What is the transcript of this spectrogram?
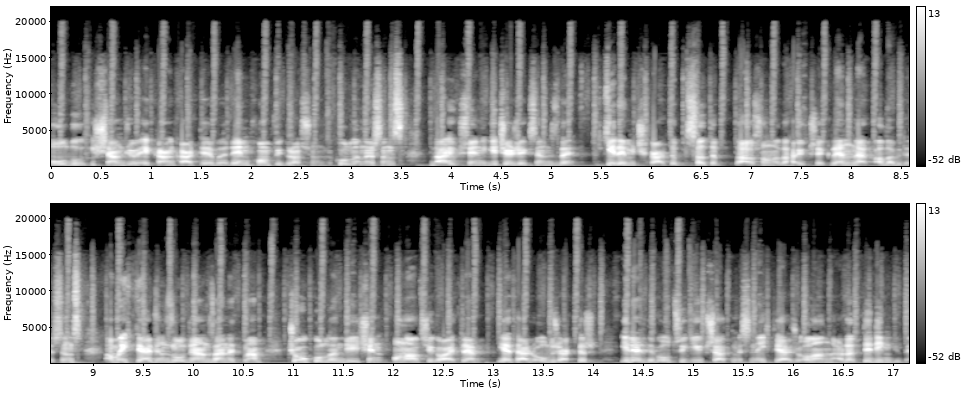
Olduğu işlemci ve ekran kartı ve RAM konfigürasyonunda kullanırsanız daha yükseğini geçirecekseniz de 2 RAM'i çıkartıp satıp daha sonra daha yüksek RAM'ler alabilirsiniz. Ama ihtiyacınız olacağını zannetmem. Çoğu kullanıcı için 16 GB RAM yeterli olacaktır. İleride bir 32 yükseltmesine ihtiyacı olanlar da dediğim gibi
